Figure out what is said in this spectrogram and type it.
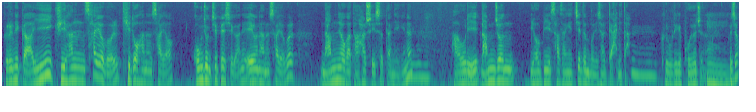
그러니까 이 귀한 사역을 기도하는 사역, 공중 집회 시간에 예언하는 사역을 남녀가 다 할 수 있었다는 얘기는 바울이 남존 여비 사상에 찌든 분이 절대 아니다. 그걸 우리에게 보여주는 거예요. 음. 그죠?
